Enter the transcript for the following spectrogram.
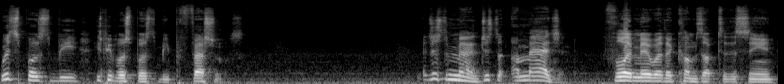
We're supposed to be, these people are supposed to be professionals. Just imagine, just imagine. Floyd Mayweather comes up to the scene,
